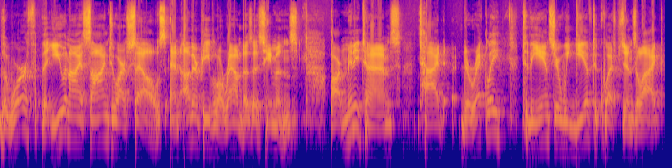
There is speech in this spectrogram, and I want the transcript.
The worth that you and I assign to ourselves and other people around us as humans are many times tied directly to the answer we give to questions like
